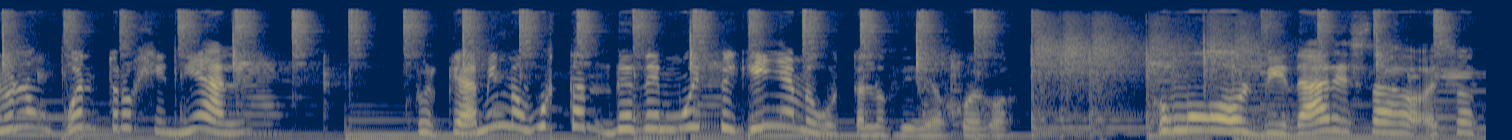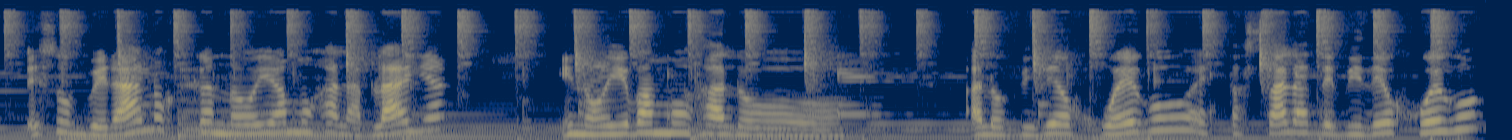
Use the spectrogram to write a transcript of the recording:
yo lo encuentro genial porque a mí me gustan, desde muy pequeña me gustan los videojuegos. ¿Cómo olvidar esos, esos, esos veranos cuando íbamos a la playa y nos íbamos a los a los videojuegos, estas salas de videojuegos,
